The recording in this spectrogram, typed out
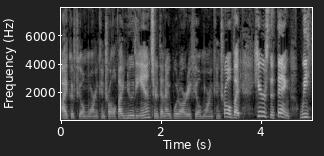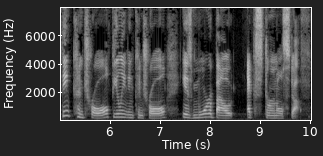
I could feel more in control. If I knew the answer, then I would already feel more in control. But here's the thing we think control, feeling in control, is more about external stuff.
